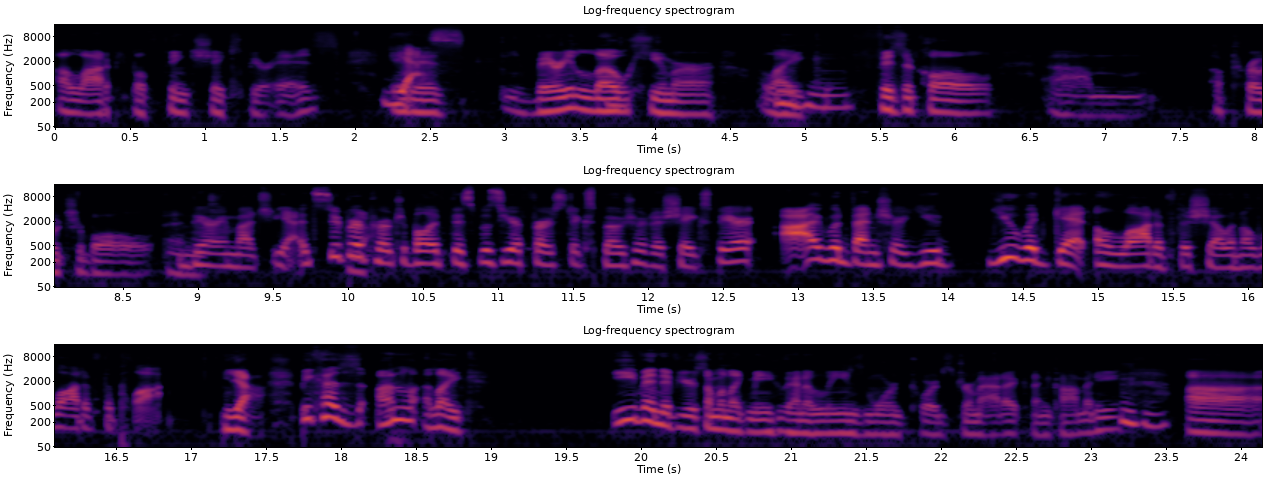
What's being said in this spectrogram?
a lot of people think Shakespeare is. It Yes. is very low humor, like Mhm. physical, um, approachable, and Very much, yeah. It's super Yeah. approachable. If this was your first exposure to Shakespeare, I would venture you you would get a lot of the show and a lot of the plot. Yeah, because unlike like even if you're someone like me who kind of leans more towards dramatic than comedy, Mm-hmm. uh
